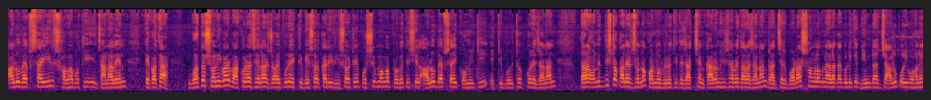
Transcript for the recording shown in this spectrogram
আলু ব্যবসায়ীর সভাপতি জানালেন একথা গত শনিবার বাঁকুড়া জেলার জয়পুরে একটি বেসরকারি রিসর্টে পশ্চিমবঙ্গ প্রগতিশীল আলু ব্যবসায়ী কমিটি একটি বৈঠক করে জানান তারা অনির্দিষ্টকালের জন্য কর্মবিরতিতে যাচ্ছেন। কারণ হিসাবে তারা জানান, রাজ্যের বর্ডার সংলগ্ন এলাকাগুলিতে ভিন রাজ্যে আলু পরিবহনে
